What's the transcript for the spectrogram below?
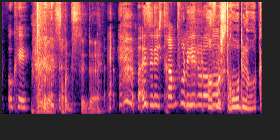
da- Okay, Wo denn sonst äh? weiß ich nicht, Trampolin oder so. Strohblock.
